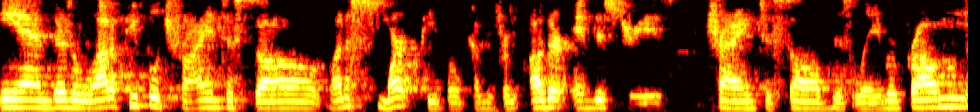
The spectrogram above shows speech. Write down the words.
And there's a lot of people trying to solve, a lot of smart people coming from other industries trying to solve this labor problem.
